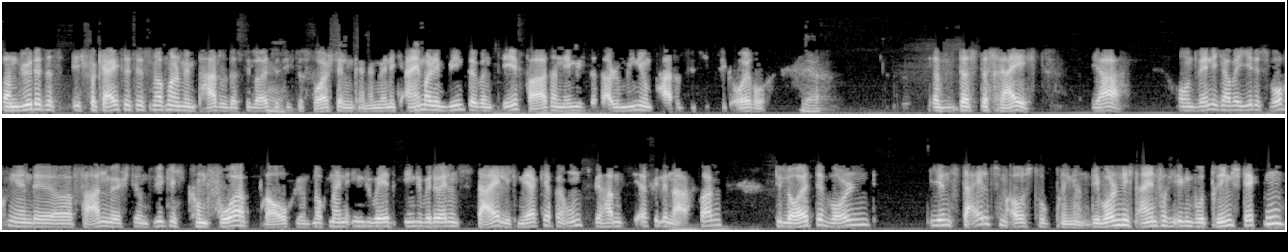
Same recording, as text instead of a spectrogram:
dann würde das, ich vergleiche das jetzt nochmal mit dem Paddel, dass die Leute ja. sich das vorstellen können. Wenn ich einmal im Winter über den See fahre, dann nehme ich das Aluminium-Paddel für 70 Euro. Ja. Das, das reicht. Ja, und wenn ich aber jedes Wochenende äh, fahren möchte und wirklich Komfort brauche und noch meinen individuellen Style, ich merke ja bei uns, wir haben sehr viele Nachfragen, die Leute wollen ihren Style zum Ausdruck bringen. Die wollen nicht einfach irgendwo drinstecken,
